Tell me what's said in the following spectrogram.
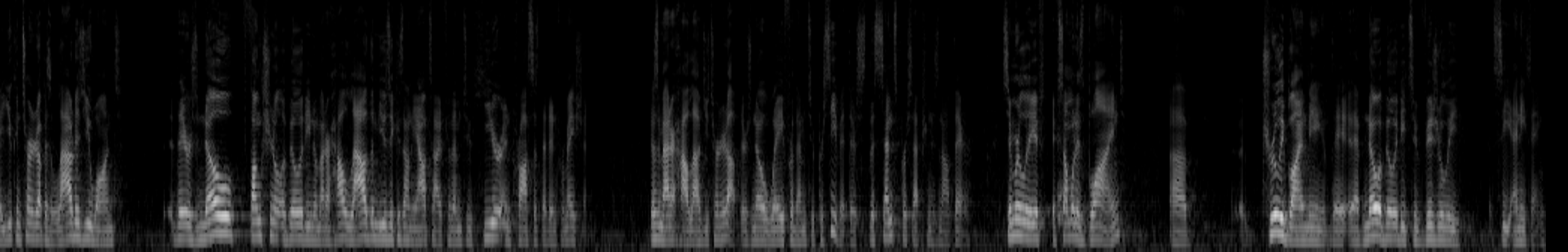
you can turn it up as loud as you want. There's no functional ability, no matter how loud the music is on the outside, for them to hear and process that information. It doesn't matter how loud you turn it up, there's no way for them to perceive it. There's, the sense perception is not there. Similarly, if, if someone is blind, uh, truly blind, meaning they have no ability to visually see anything,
